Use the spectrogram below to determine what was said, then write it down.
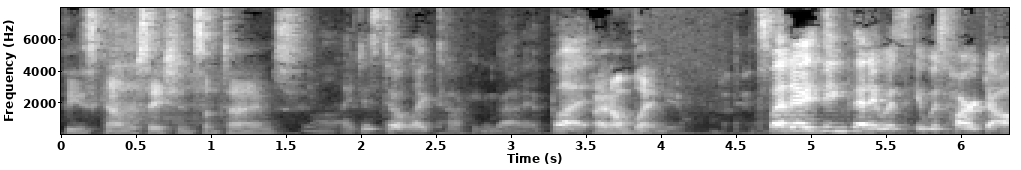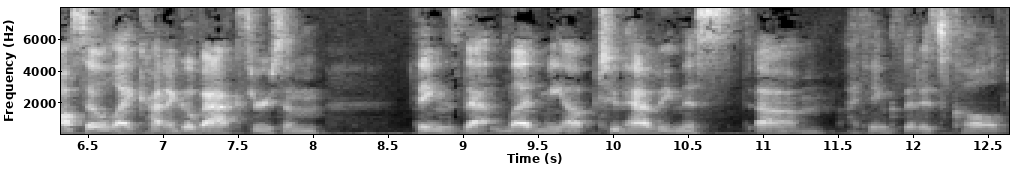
these conversations sometimes. Well, I just don't like talking about it, but I don't blame you. It's but I easy. think that it was it was hard to also like kind of go back through some things that led me up to having this. Um, I think that it's called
